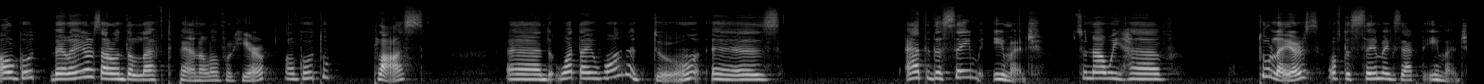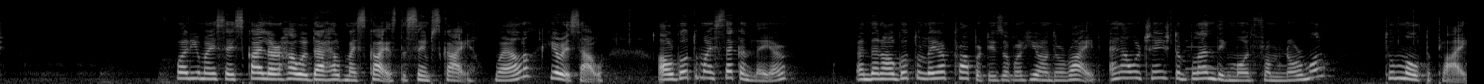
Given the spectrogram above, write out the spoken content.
I'll go, the layers are on the left panel over here. I'll go to plus, and what I want to do is add the same image. So now we have two layers of the same exact image. Well, you may say, Skyler, how will that help my sky? It's the same sky. Well, here is how. I'll go to my second layer, and then I'll go to layer properties over here on the right, and I will change the blending mode from normal to multiply.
